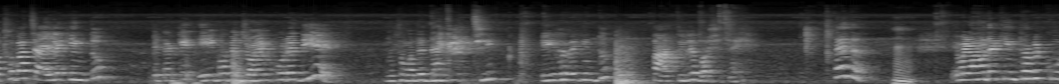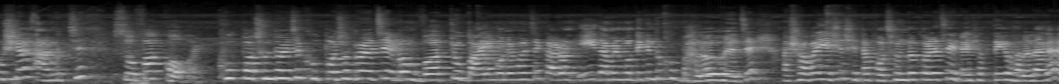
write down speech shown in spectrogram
অথবা চাইলে কিন্তু এটাকে এইভাবে জয়েন করে দিয়ে আমি তোমাদের দেখাচ্ছি। এইভাবে কিন্তু পা তুলে বসে যায়। তাই তো? আমাদের কিনতে হবে কুশন আর হচ্ছে সোফা কভার। খুব পছন্দ হয়েছে খুব পছন্দ হয়েছে এবং ওয়ার্ক টু বাই মনে হয়েছে কারণ এই দামের মধ্যে কিন্তু খুব ভালো হয়েছে। আর সবাই এসে সেটা পছন্দ করেছে এটাই সব থেকে ভালো লাগা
